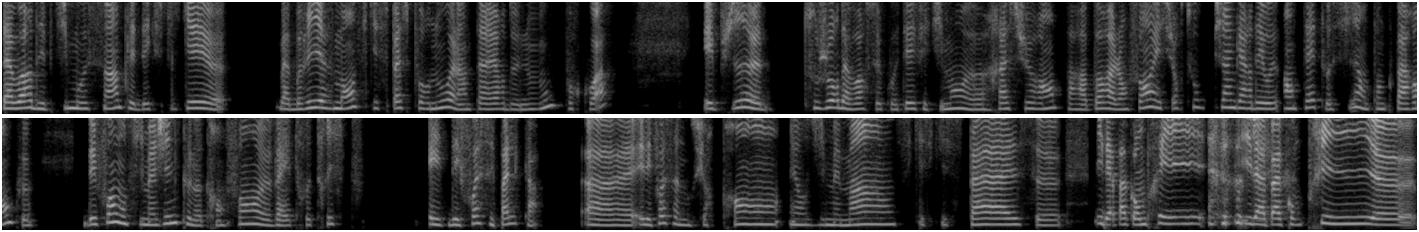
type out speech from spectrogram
d'avoir des petits mots simples et d'expliquer euh, bah, brièvement ce qui se passe pour nous à l'intérieur de nous, pourquoi. Et puis, euh, toujours d'avoir ce côté effectivement rassurant par rapport à l'enfant et surtout bien garder en tête aussi en tant que parent que des fois on s'imagine que notre enfant va être triste et des fois c'est pas le cas. Euh, et des fois, ça nous surprend et on se dit, mais mince, qu'est-ce qui se passe? Il n'a pas compris. il n'a pas compris. Euh.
